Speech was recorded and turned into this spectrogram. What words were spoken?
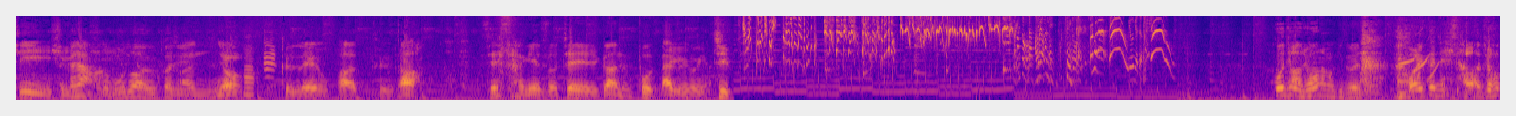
시작. 모두 와 여기까지. 안녕, 클레오파트라. 세상에서 제일 가는 포집. 꼬집어줘. 하나만 기도해줘. 머리끈이 잡아줘.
